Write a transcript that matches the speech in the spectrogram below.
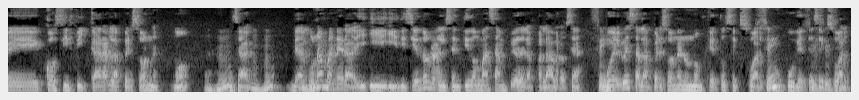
eh, cosificar a la persona, ¿no? O sea, De alguna manera, y, y- y diciéndolo en el sentido más amplio de la palabra, o sea, Sí. vuelves a la persona en un objeto sexual, Sí, en un juguete sí, sexual.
